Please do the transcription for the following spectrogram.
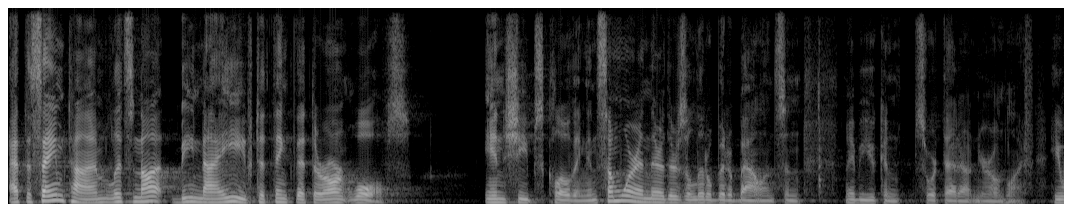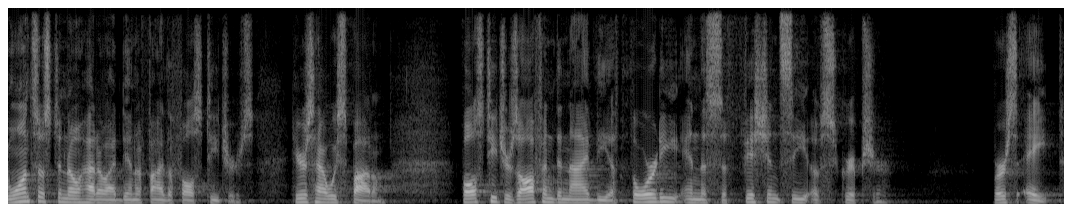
At the same time, let's not be naive to think that there aren't wolves in sheep's clothing. And somewhere in there, there's a little bit of balance. And Maybe you can sort that out in your own life. He wants us to know how to identify the false teachers. Here's how we spot them false teachers often deny the authority and the sufficiency of Scripture. Verse 8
